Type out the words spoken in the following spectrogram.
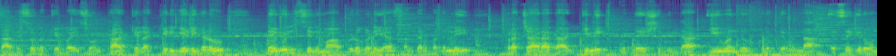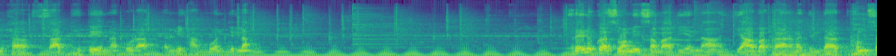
ಸಾಧಿಸುವುದಕ್ಕೆ ಬಯಸುವಂತಹ ಕೆಲ ಕಿಡಿಗೇಡಿಗಳು ಡೆವಿಲ್ ಸಿನಿಮಾ ಬಿಡುಗಡೆಯ ಸಂದರ್ಭದಲ್ಲಿ ಪ್ರಚಾರದ ಗಿಮಿಕ್ ಉದ್ದೇಶದಿಂದ ಈ ಒಂದು ಕೃತ್ಯವನ್ನ ಎಸಗಿರುವಂತಹ ಸಾಧ್ಯತೆಯನ್ನ ಕೂಡ ತಳ್ಳಿ ಹಾಕುವಂತಿಲ್ಲ. ರೇಣುಕಾಸ್ವಾಮಿ ಸಮಾಧಿಯನ್ನ ಯಾವ ಕಾರಣದಿಂದ ಧ್ವಂಸ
